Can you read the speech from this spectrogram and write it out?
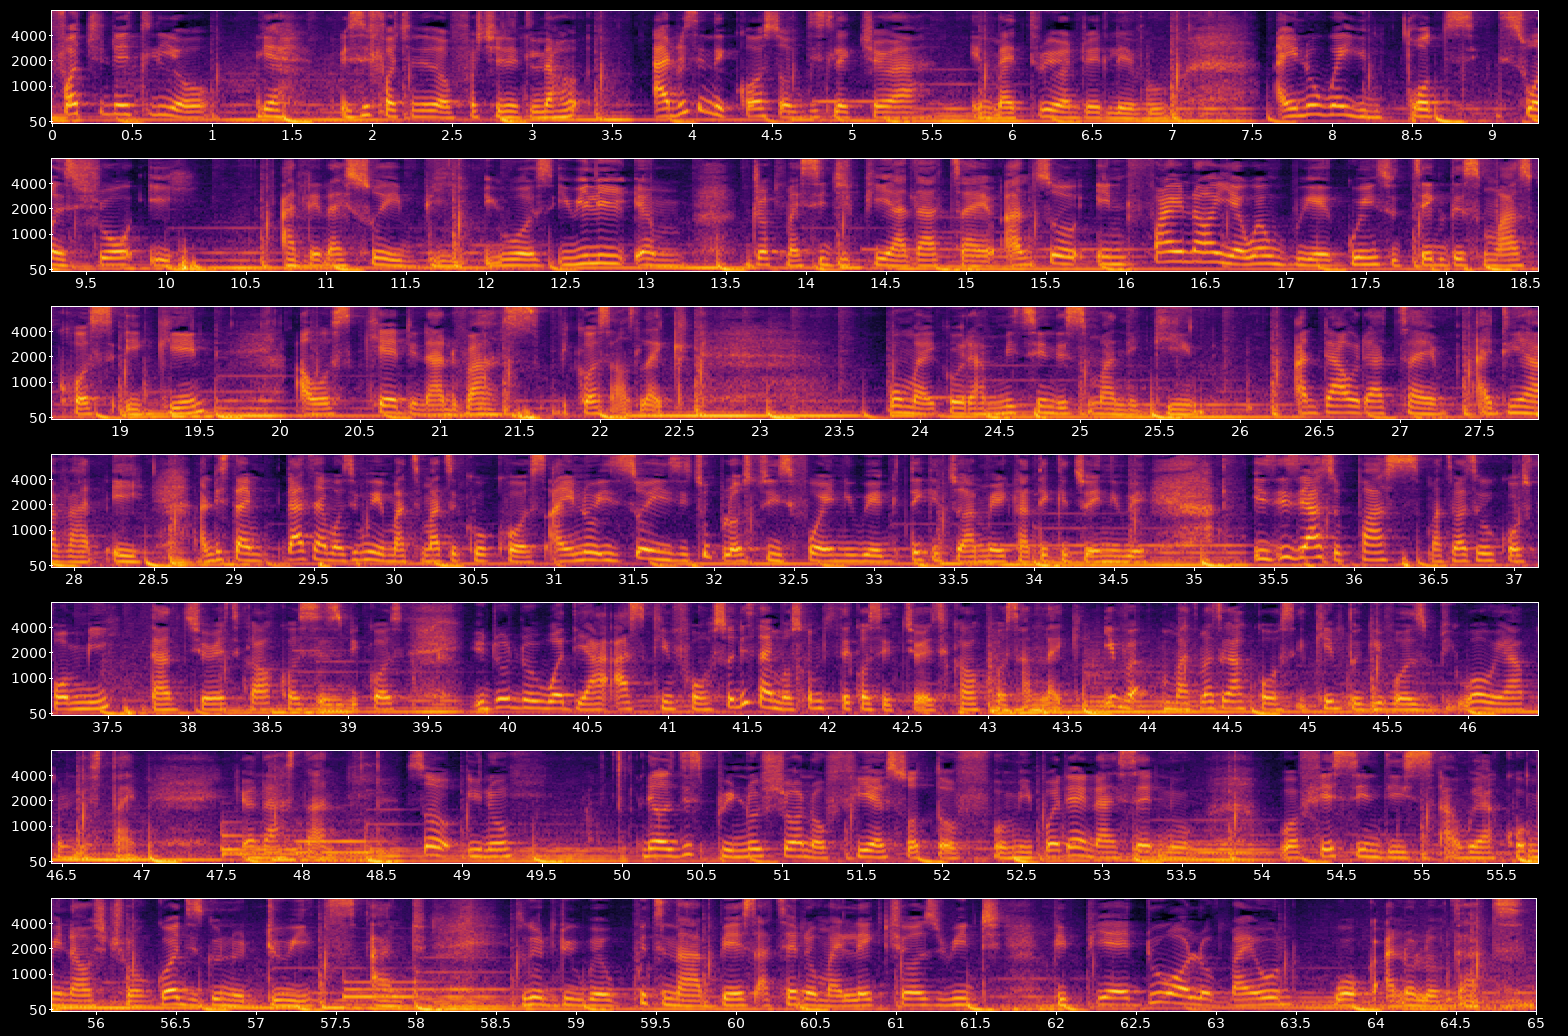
fortunately or yeah, is it fortunately or fortunately now? I'd the course of this lecturer in my 300 level. I know where you thought this one is sure A, and then I saw a B. It was it really um dropped my CGPA at that time. And so in final year when we were going to take this mass course again, I was scared in advance because I was like, oh my god, I'm meeting this man again and that that time I didn't have an A. And this time, that time was even a mathematical course. I know it's so easy. Two plus two is four anyway. Take it to America, take it to anywhere. It's easier to pass mathematical course for me than theoretical courses because you don't know what they are asking for. So this time I was coming to take us a theoretical course. I'm like, if a mathematical course it came to give us B, what will happen this time? You understand? So you know there was this pre-notion of fear sort of for me but then i said no we're facing this and we are coming out strong. God is going to do it and he's going to do it. Well put in our best. Attend all my lectures read prepare do all of my own work and all of that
